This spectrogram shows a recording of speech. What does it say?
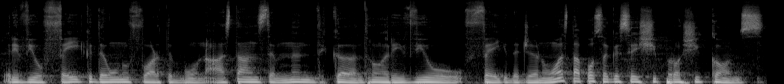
review fake de unul foarte bun. Asta însemnând că într-un review fake de genul ăsta poți să găsești și pro și cons.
